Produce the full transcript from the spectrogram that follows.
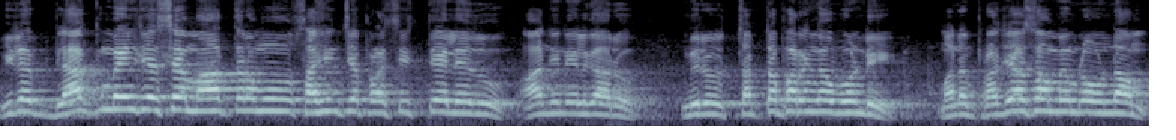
ఇలా బ్లాక్మెయిల్ చేస్తే మాత్రము సహించే ప్రసక్తే లేదు ఆంజనేయులు గారు. మీరు చట్టపరంగా పోండి. మనం ప్రజాస్వామ్యంలో ఉన్నాం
